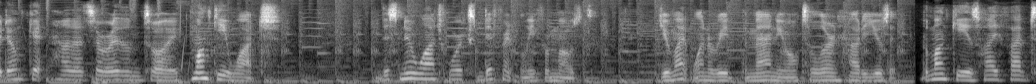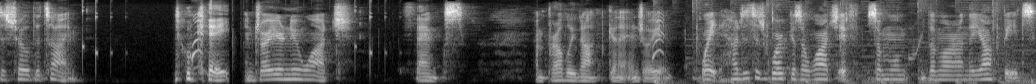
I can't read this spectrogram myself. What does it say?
I don't get how that's a rhythm toy. Monkey Watch. This new watch works differently from most. You might want to read the manual to learn how to use it. The monkey is high five to show the time. Okay, enjoy your new watch. Thanks. I'm probably not gonna enjoy it. Wait, how does this work as a watch if some of them are on the offbeats?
